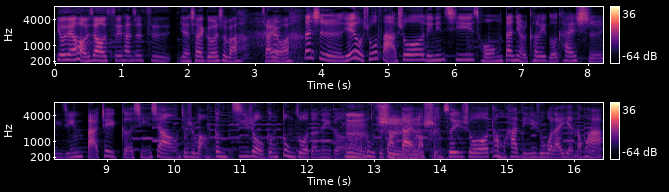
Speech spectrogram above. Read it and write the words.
有点好笑。所以他这次演帅哥是吧？加油啊！但是也有说法说，零零七从丹尼尔·克雷格开始，已经把这个形象就是往更肌肉、更动作的那个路子上带了。所以说，汤姆·哈迪如果来演的话，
